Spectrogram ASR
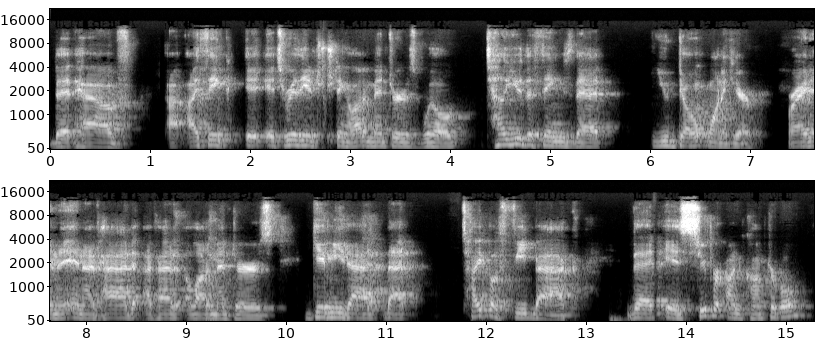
that have I think it's really interesting. A lot of mentors will tell you the things that you don't want to hear, right? And and I've had I've had a lot of mentors give me that that type of feedback that is super uncomfortable,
